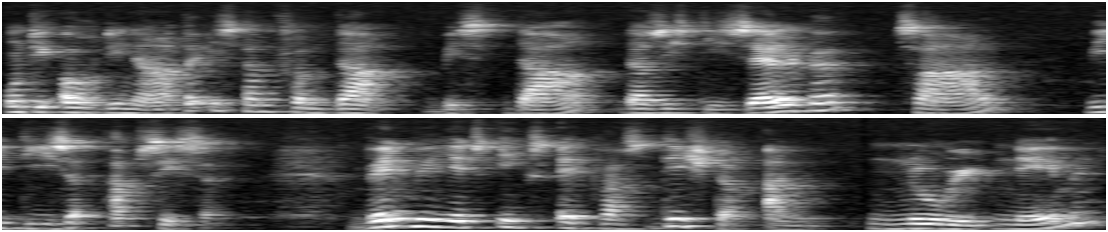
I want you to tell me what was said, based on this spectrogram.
und die Ordinate ist dann von da bis da, das ist dieselbe Zahl wie diese Abszisse. Wenn wir jetzt x etwas dichter an 0 nehmen,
